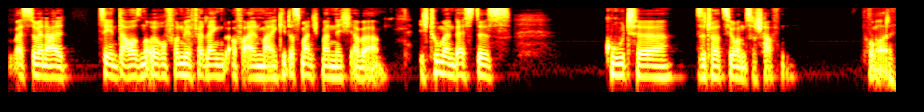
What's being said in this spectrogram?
weißt du, wenn halt 10.000 Euro von mir verlangt auf einmal, geht das manchmal nicht, aber ich tue mein Bestes, gute Situationen zu schaffen. Punkt. Toll.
